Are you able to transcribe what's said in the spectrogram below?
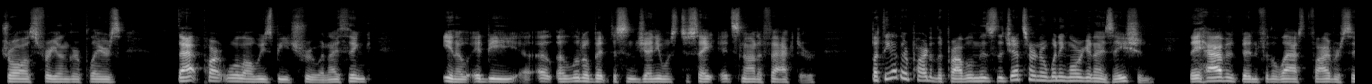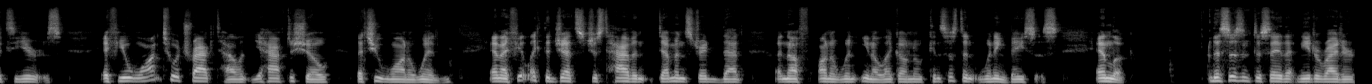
draws for younger players, that part will always be true. And I think you know it'd be a, a little bit disingenuous to say it's not a factor. But the other part of the problem is the Jets aren't a winning organization. They haven't been for the last five or six years. If you want to attract talent, you have to show that you want to win. And I feel like the Jets just haven't demonstrated that enough on a win, you know, like on a consistent winning basis. And look, this isn't to say that Niederreiter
